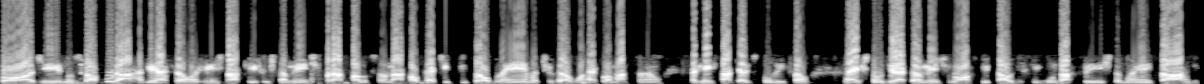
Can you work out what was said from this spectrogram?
pode nos procurar na direção. A gente está aqui justamente para solucionar qualquer tipo de problema, tiver alguma reclamação, a gente está aqui à disposição. Né? Estou diretamente no hospital de segunda a sexta, manhã e tarde,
